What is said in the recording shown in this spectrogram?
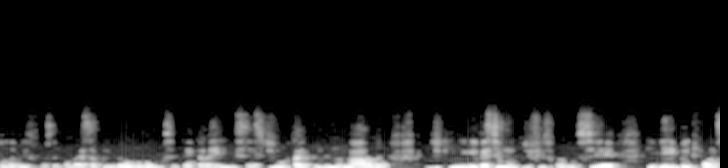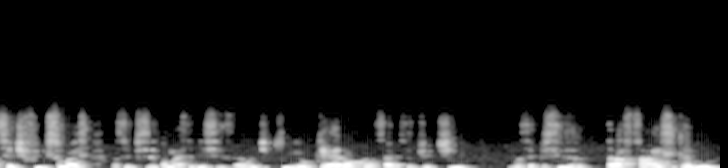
toda vez que você começa a aprender algo novo, você tem aquela resistência de não estar entendendo nada, de que vai ser muito difícil para você, que de repente pode ser difícil, mas você precisa tomar essa decisão de que eu quero alcançar esse objetivo, você precisa traçar esse caminho.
